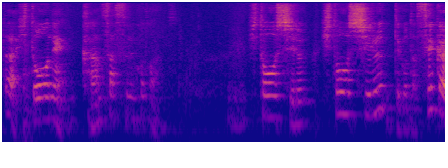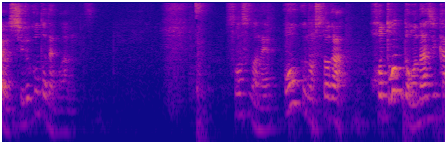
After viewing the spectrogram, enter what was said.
たら人をね観察することなんです。人を知る。人を知るってことは世界を知ることでもあるんです。そうするとね多くの人がほとんど同じ考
